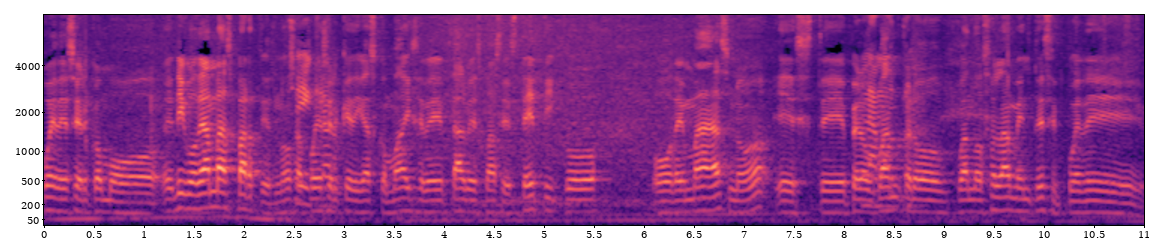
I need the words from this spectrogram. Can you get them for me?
puede ser como, eh, digo, de ambas partes, ¿no? O sea, puede claro. ser que digas como, ay, se ve tal vez más estético o demás, ¿no? Este, pero, La cuan- moto. pero cuando solamente se puede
